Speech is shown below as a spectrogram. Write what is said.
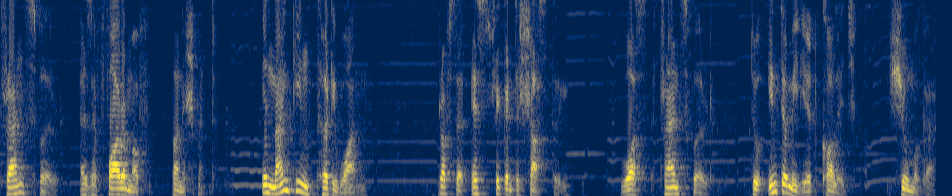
Transfer as a form of punishment. In 1931, Professor S. Srikanta Shastri was transferred to Intermediate College, Shivamogga,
